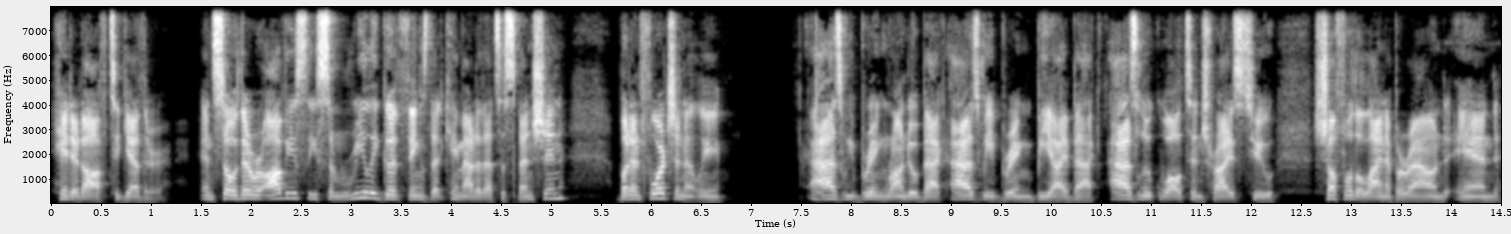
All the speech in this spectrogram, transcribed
hit it off together. And so there were obviously some really good things that came out of that suspension, but unfortunately, as we bring Rondo back, as we bring BI back, as Luke Walton tries to shuffle the lineup around and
